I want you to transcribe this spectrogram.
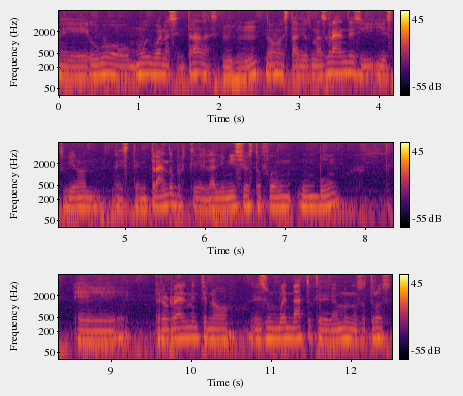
eh, hubo muy buenas entradas, ¿no? Estadios más grandes y, estuvieron este, entrando porque al inicio esto fue un, boom, eh, pero realmente no, es un buen dato que debemos nosotros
